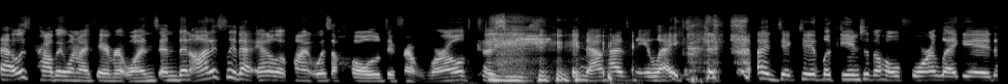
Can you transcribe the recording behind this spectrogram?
that was probably one of my favorite ones. And then honestly, that antelope hunt was a whole different world because it now has me like addicted looking into the whole four legged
